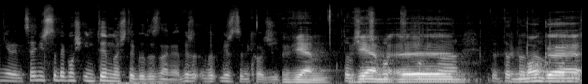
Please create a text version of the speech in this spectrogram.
nie wiem, cenisz sobie jakąś intymność tego doznania. Wiesz, wiesz o co mi chodzi? Wiem, wiem. mogę,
